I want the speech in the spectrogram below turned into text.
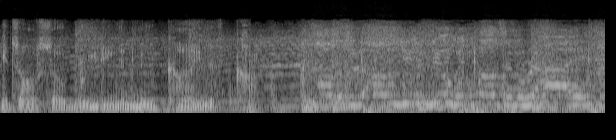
It's also breeding a new kind of cop. All along you knew it wasn't right.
